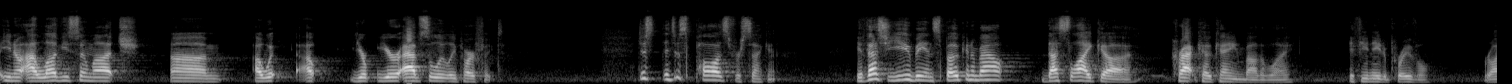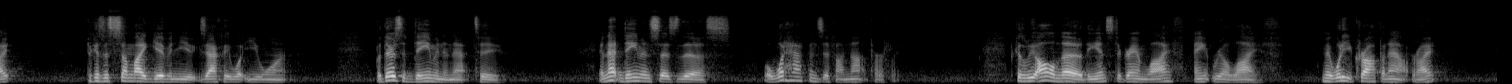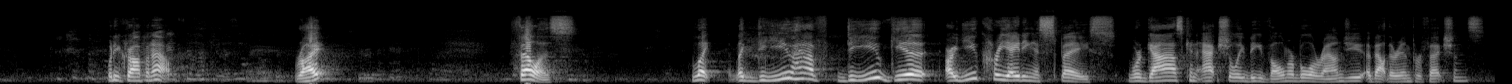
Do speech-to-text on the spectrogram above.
you know, I love you so much. Um, I w- I, you're, you're absolutely perfect. Just, just pause for a second. If that's you being spoken about, that's like uh, crack cocaine, by the way, if you need approval, right? Because it's somebody giving you exactly what you want. But there's a demon in that too. And that demon says this well, what happens if I'm not perfect? Because we all know the Instagram life ain't real life. I mean, what are you cropping out, right? What are you cropping out? Right? Fellas, like like do you have do you get are you creating a space where guys can actually be vulnerable around you about their imperfections?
